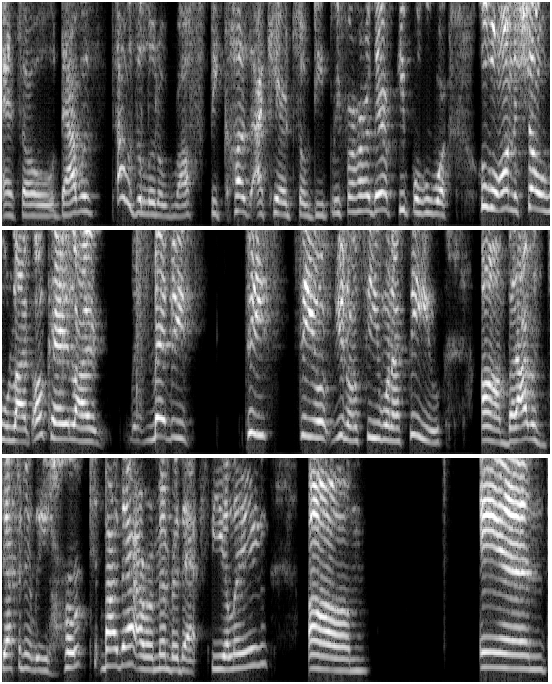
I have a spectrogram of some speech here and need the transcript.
and so that was that was a little rough because i cared so deeply for her. There are people who were who were on the show who like okay like maybe peace see you you know see you when i see you. Um but i was definitely hurt by that. I remember that feeling. Um and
